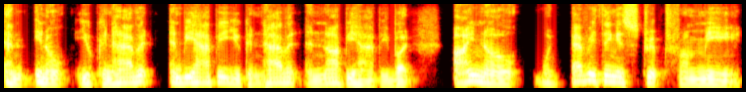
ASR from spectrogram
and you know you can have it and be happy you can have it and not be happy but i know when everything is stripped from me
